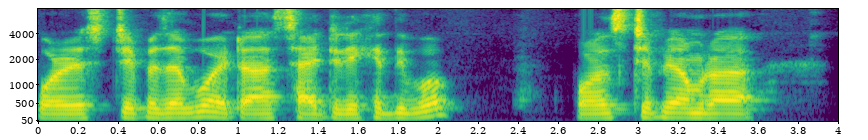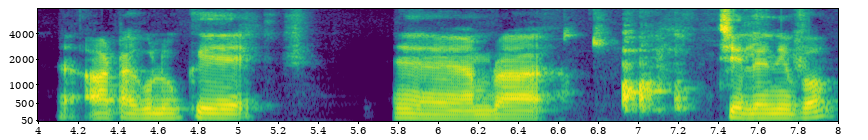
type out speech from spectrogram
পরের স্টেপে যাব, এটা সাইডে রেখে দিব। পরের স্টেপে আমরা আটাগুলোকে আমরা চেলে নিব।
